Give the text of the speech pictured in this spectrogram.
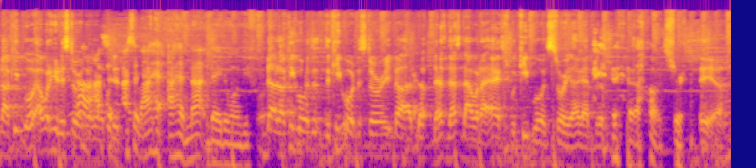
No, keep going. I want to hear the story. No, I said, I said I had I had not dated one before. no, no, keep going. with The, keep going with the story. No, no, that's that's not what I asked. But keep going with the story. I got to. oh, sure. Yeah.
